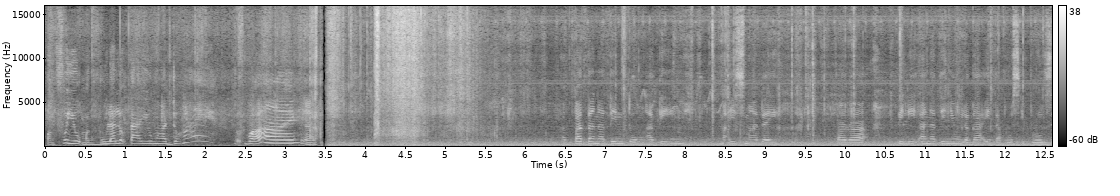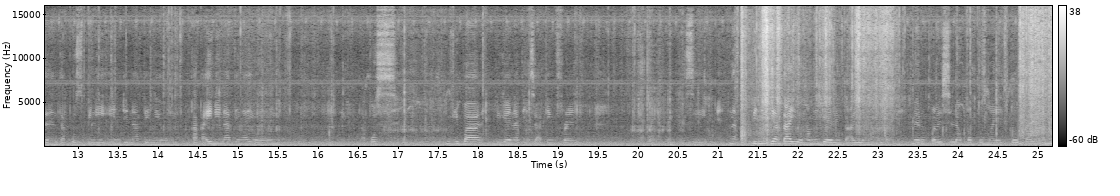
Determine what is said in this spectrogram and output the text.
pag fuyo magbulalo tayo mga day. Bye. Yeah. Hagpatan natin tong ating mais mga day para pilian natin yung lagain tapos i-frozen tapos piliin din natin yung kakainin natin ngayon. Tapos yung iba bigay natin sa ating friend. Kasi na, binigyan tayo, mamigay rin tayo day. Meron pa rin silang patumay. Ito tayo ano,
